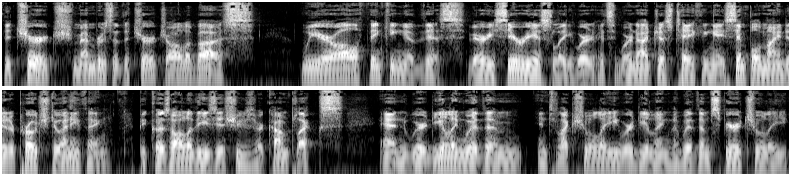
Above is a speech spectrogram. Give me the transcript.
The church, members of the church, all of us, we are all thinking of this very seriously. We're, we're not just taking a simple minded approach to anything because all of these issues are complex and we're dealing with them intellectually, we're dealing with them spiritually,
